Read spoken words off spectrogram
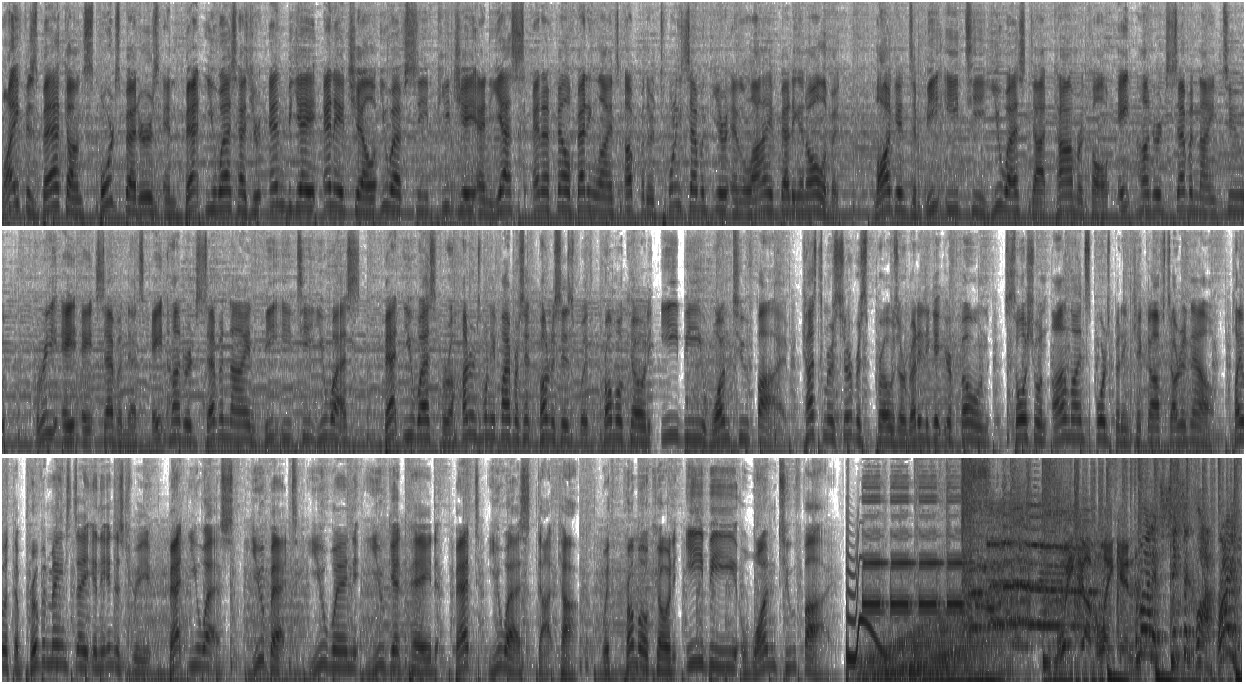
Life is back on Sports Betters, and BetUS has your NBA, NHL, UFC, PGA, and yes, NFL betting lines up for their 27th year and live betting on all of it. Log in to betus.com or call 800 792 3887. That's 800 79 BETUS. Bet US for 125% bonuses with promo code EB125. Customer service pros are ready to get your phone, social, and online sports betting kickoff started now. Play with the proven mainstay in the industry, Bet US. You bet, you win, you get paid. BetUS.com with promo code EB125. Wake up, Lincoln. Come on, it's 6 o'clock. Rise and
